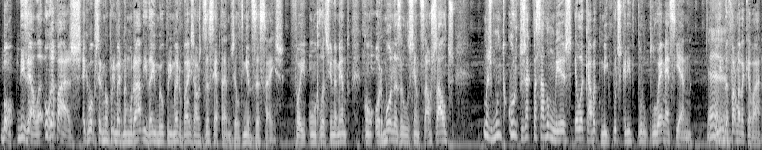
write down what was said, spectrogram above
Bom, diz ela, o rapaz acabou por ser o meu primeiro namorado e dei o meu primeiro beijo aos 17 anos. Ele tinha 16. Foi um relacionamento com hormonas adolescentes aos saltos, mas muito curto, já que passado um mês ele acaba comigo por escrito por- pelo MSN. Ah. Linda forma de acabar.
